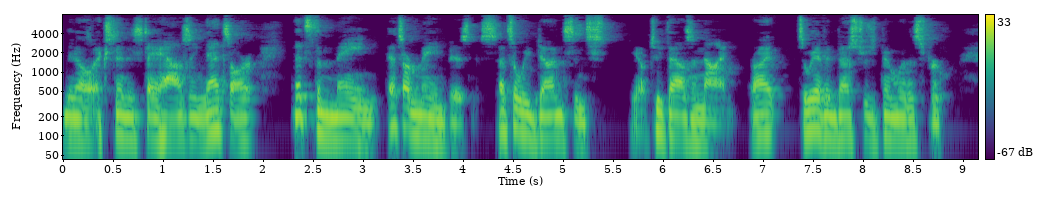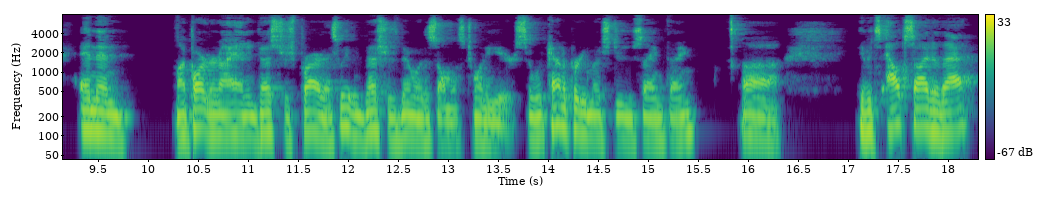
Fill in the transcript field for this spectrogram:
you know, extended stay housing. That's our that's the main, that's our main business. That's what we've done since, you know, 2009, right? So we have investors been with us for, and then my partner and I had investors prior to. So we have investors been with us almost 20 years. So we kind of pretty much do the same thing. Uh, if it's outside of that,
